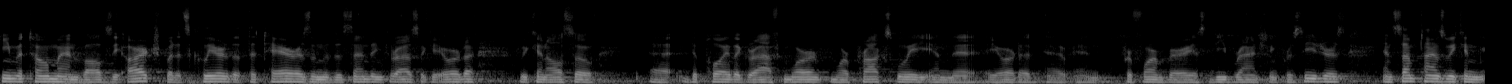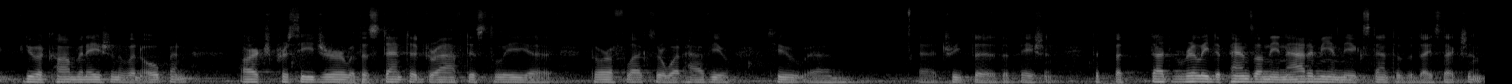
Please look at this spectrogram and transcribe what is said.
hematoma involves the arch, but it's clear that the tear is in the descending thoracic aorta, we can also uh, deploy the graft more, more proximally in the aorta uh, and perform various debranching procedures. And sometimes we can do a combination of an open arch procedure with a stented graft distally, uh, Thoraflex or what have you, to um, uh, treat the, the patient. But that really depends on the anatomy and the extent of the dissection.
